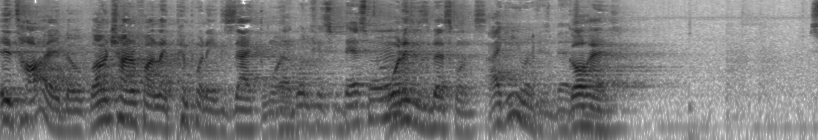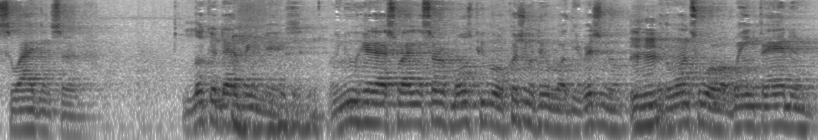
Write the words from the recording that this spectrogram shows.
It's hard though, but I'm trying to find like pinpoint the exact one. Like one of his best ones. What is his best ones? I give you one of his best. Go ones. ahead. Swag and Surf. Look at that remix. when you hear that Swag and Surf, most people, of course, you're gonna think about the original. Mm-hmm. But the ones who are a Wayne fan, and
